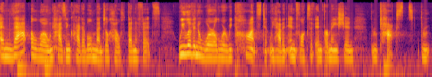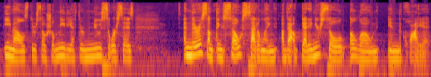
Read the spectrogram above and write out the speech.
and that alone has incredible mental health benefits. We live in a world where we constantly have an influx of information through texts, through emails, through social media, through news sources and there is something so settling about getting your soul alone in the quiet.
